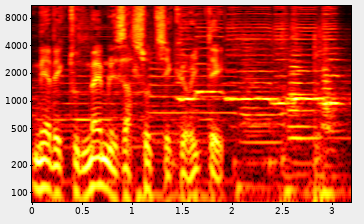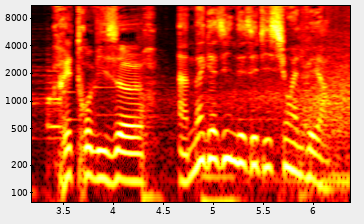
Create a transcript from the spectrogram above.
mais avec tout de même les arceaux de sécurité. Rétroviseur. Un magazine des éditions LVA.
